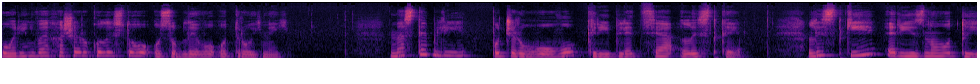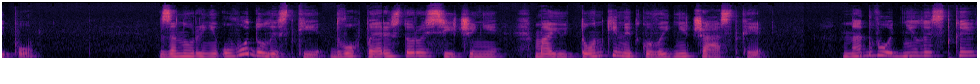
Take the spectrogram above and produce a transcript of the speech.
Корінь веха широколистого особливо отруйний. На стеблі почергово кріпляться листки. Листки різного типу. Занурені у воду листки двохпересто розсічені, мають тонкі нитковидні частки. Надводні листки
